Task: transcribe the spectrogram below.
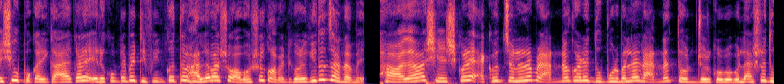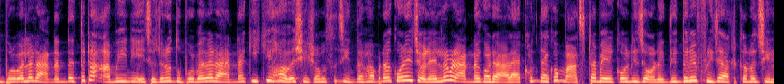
বেশি উপকারী, কারা কারা এরকম টাইপের টিফিন করতে ভালোবাসো অবশ্যই কমেন্ট করে কিন্তু জানাবে। খাওয়া দাওয়া শেষ করে এখন চলে এলাম রান্নাঘরে দুপুরবেলা রান্নার তোড়জোড় করব বলে। আসলে দুপুরবেলা রান্নার দায়িত্বটা আমিই নিয়েছি জন্য দুপুরবেলা রান্না কী কী হবে সেই সমস্ত চিন্তা ভাবনা করেই চলে এলাম রান্নাঘরে। আর এখন দেখো মাছটা বের করে নিয়েছি, অনেকদিন ধরে ফ্রিজে আটকানো ছিল।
